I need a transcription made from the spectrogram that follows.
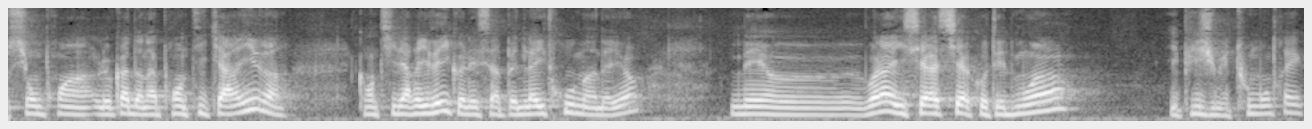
si on prend le cas d'un apprenti qui arrive, quand il est arrivé, il connaissait à peine Lightroom hein, d'ailleurs, mais euh, voilà, il s'est assis à côté de moi, et puis je lui ai tout montré.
